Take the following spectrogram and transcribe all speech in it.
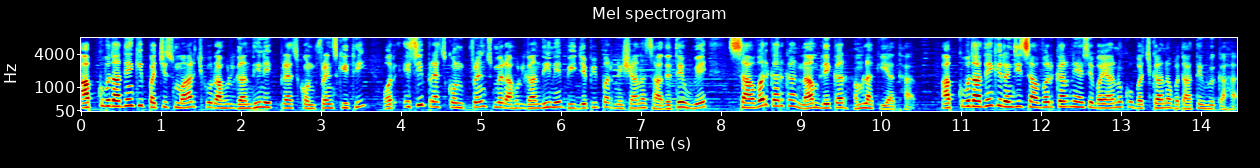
आपको बता दें कि 25 मार्च को राहुल गांधी ने एक प्रेस कॉन्फ्रेंस की थी और इसी प्रेस कॉन्फ्रेंस में राहुल गांधी ने बीजेपी पर निशाना साधते हुए सावरकर का नाम लेकर हमला किया था। आपको बता दें कि रंजीत सावरकर ने ऐसे बयानों को बचकाना बताते हुए कहा,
